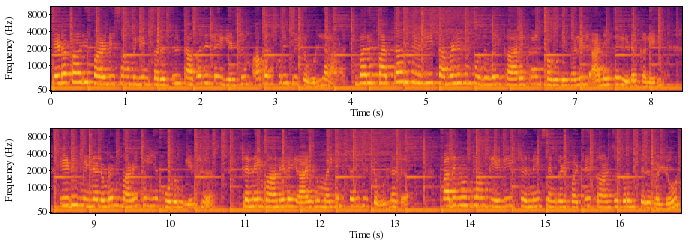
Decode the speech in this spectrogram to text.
எடப்பாடி பழனிசாமியின் கருத்தில் தவறில்லை என்றும் அவர் குறிப்பிட்டுள்ளார். வரும் பத்தாம் தேதி தமிழகம் புதுவை காரைக்கால் பகுதிகளில் அநேக இடங்களில் இடி மின்னலுடன் மழை பெய்யக்கூடும் என்று சென்னை வானிலை ஆய்வு மையம் தெரிவித்துள்ளது. பதினொன்றாம் தேதி சென்னை செங்கல்பட்டு காஞ்சிபுரம் திருவள்ளூர்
